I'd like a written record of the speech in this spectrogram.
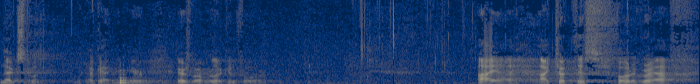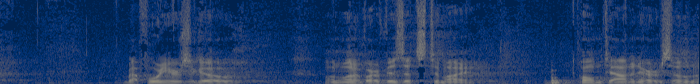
Next one. Okay, here, here's what we're looking for. I, uh, I took this photograph about four years ago on one of our visits to my hometown in Arizona.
